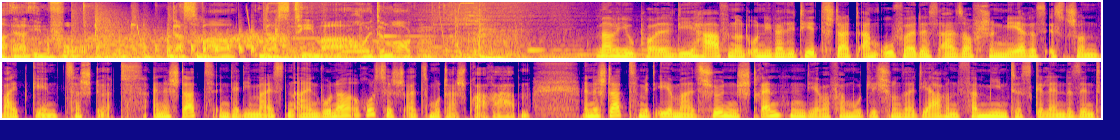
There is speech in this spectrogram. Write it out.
HR Info. Das war das Thema heute Morgen. Mariupol, die Hafen- und Universitätsstadt am Ufer des Asowschen Meeres, ist schon weitgehend zerstört. Eine Stadt, in der die meisten Einwohner Russisch als Muttersprache haben. Eine Stadt mit ehemals schönen Stränden, die aber vermutlich schon seit Jahren vermintes Gelände sind.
